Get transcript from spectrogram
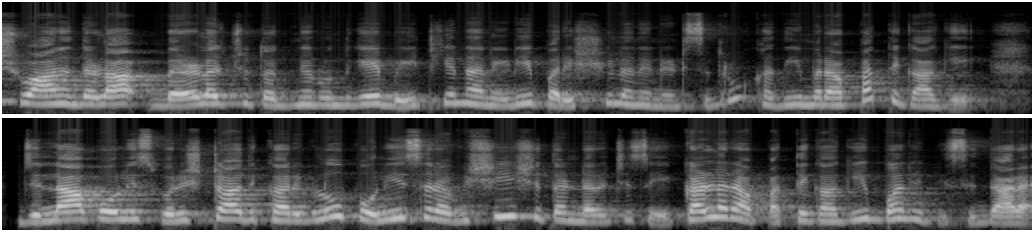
ಶ್ವಾನದಳ ಬೆರಳಚ್ಚು ತಜ್ಞರೊಂದಿಗೆ ಭೇಟಿಯನ್ನು ನೀಡಿ ಪರಿಶೀಲನೆ ನಡೆಸಿದರು ಖದೀಮರ ಪತ್ತೆಗಾಗಿ ಜಿಲ್ಲಾ ಪೊಲೀಸ್ ವರಿಷ್ಠಾಧಿಕಾರಿಗಳು ಪೊಲೀಸರ ವಿಶೇಷ ತಂಡ ರಚಿಸಿ ಕಳ್ಳರ ಪತ್ತೆಗಾಗಿ ಬಲೆ ಬೀಸಿದ್ದಾರೆ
